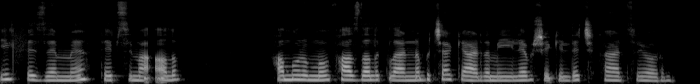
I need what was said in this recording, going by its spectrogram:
ilk bezemi tepsime alıp hamurumun fazlalıklarını bıçak yardımı ile bu şekilde çıkartıyorum.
